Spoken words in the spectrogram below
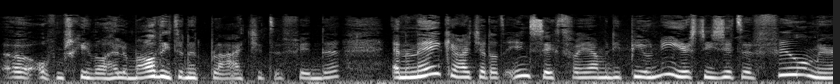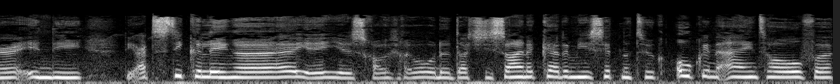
Eh, eh, of misschien wel helemaal niet in het plaatje te vinden. En in één keer had je dat inzicht van ja, maar die pioniers die zitten veel meer in die, die artistiekelingen. Je, je schoof, oh, de Dutch Design Academy zit natuurlijk ook in Eindhoven.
